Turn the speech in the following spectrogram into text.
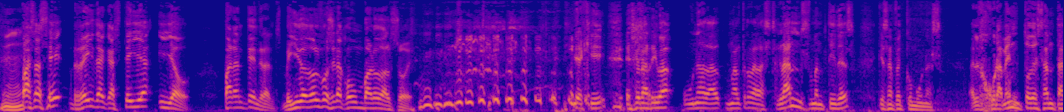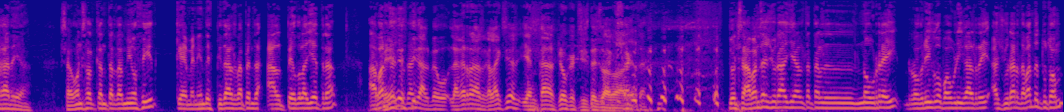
mm -hmm. passa a ser rei de Castella i Lleó. Per entendre'ns, Bellido Dolfos era com un baró del PSOE. I aquí és on arriba una, una altra de les grans mentides que s'han fet comunes. El juramento de Santa Gadea. Segons el cantar del Mio Cid, que Menéndez Pidal es va prendre al peu de la lletra, abans Abans de de. Pidal veu la guerra de les galàxies i encara es creu que existeix la. Exacte. doncs abans de jurar lleialtat al nou rei, Rodrigo va obligar el rei a jurar davant de tothom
